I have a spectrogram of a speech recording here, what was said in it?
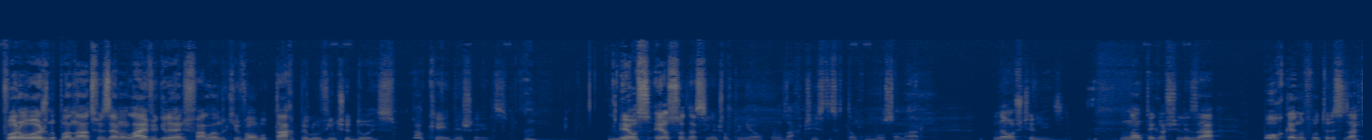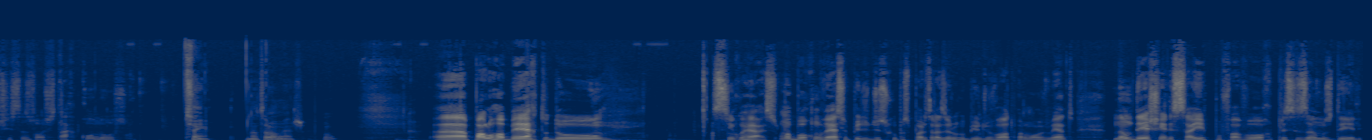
foram hoje no Planalto, fizeram live grande falando que vão lutar pelo 22. Ok, deixa eles. Eu, eu sou da seguinte opinião com os artistas que estão com o Bolsonaro. Não hostilizem. Não tem que hostilizar, porque no futuro esses artistas vão estar conosco. Sim, naturalmente. Ah, Paulo Roberto do 5 reais. Uma boa conversa, eu pedi desculpas pode trazer o Rubinho de volta para o movimento. Não deixem ele sair, por favor, precisamos dele.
